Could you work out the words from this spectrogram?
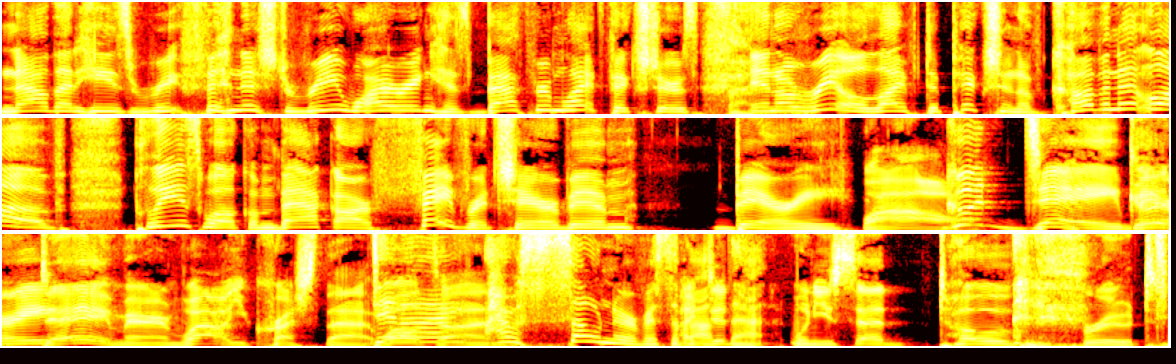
now that he's re- finished rewiring his bathroom light fixtures in a real life depiction of covenant love, please welcome back our favorite cherubim. Barry. Wow. Good day, Barry. Good day, Maron. Wow, you crushed that. Did well I? done. I was so nervous about that. When you said tove fruit,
